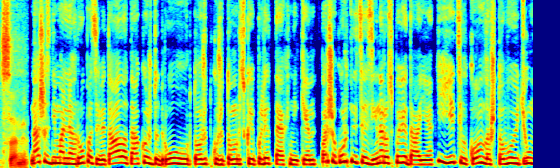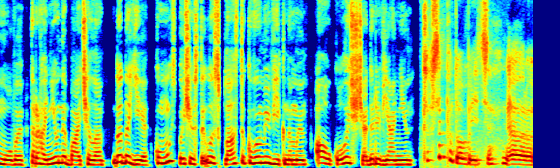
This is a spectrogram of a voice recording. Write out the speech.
самі. Наша знімальна група завітала також до другого гуртожитку Житомирської політехніки. Першокурсниця Зіна розповідає, її цілком влаштовують умови. Тарганів не бачила. Додає, комусь пощастило з пластиковими вікнами, а у когось ще дерев'яні. Це все подобається. Я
